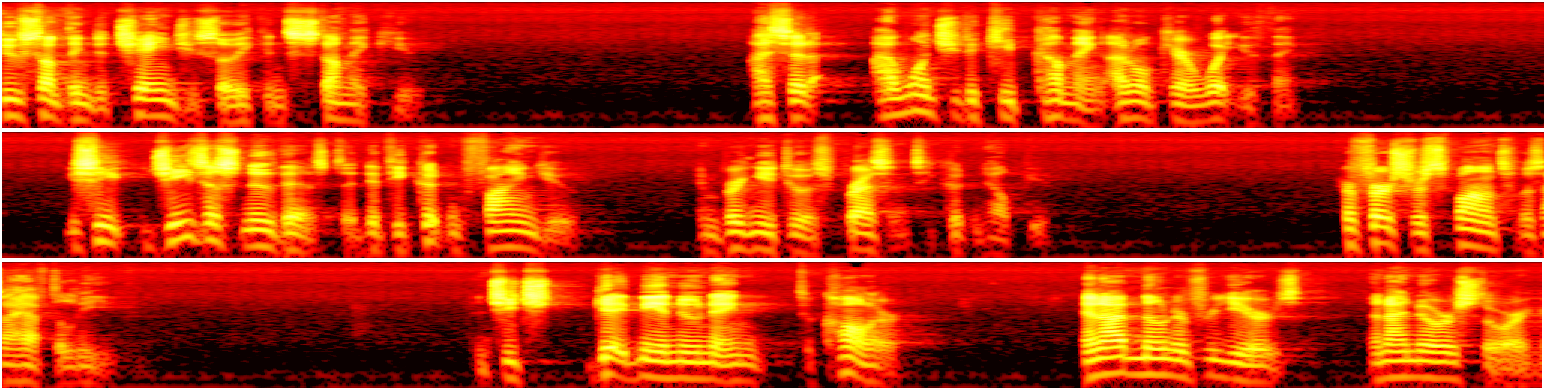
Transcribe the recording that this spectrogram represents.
do something to change you so he can stomach you. I said, I want you to keep coming. I don't care what you think. You see, Jesus knew this that if he couldn't find you and bring you to his presence, he couldn't help you. Her first response was, I have to leave. And she gave me a new name to call her. And I've known her for years, and I know her story.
